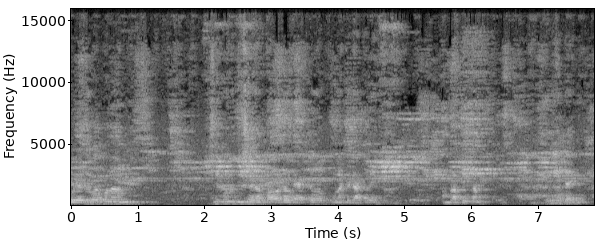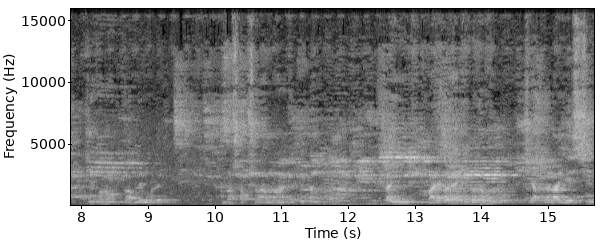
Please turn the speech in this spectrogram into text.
বোঝাতে পারব না আমি। যে কোনো বিষয় রাত বারোটা হোক একটা হোক, ওনাকে ডাকলে আমরা পেতাম। এনি টাইম যে কোনো প্রবলেম হলে আমরা সবসময় ওনাকে পেতাম। তাই বারে বারে একই কথা বলব, যে আপনারা এসছেন,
